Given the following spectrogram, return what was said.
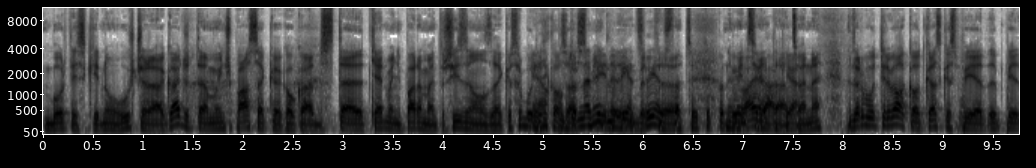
burtiski nu, uzčerā gadgetam, viņš pasaka kaut kādus ķermeņa parametrus izanalizē, kas varbūt jā, izklausās smieklīgi, bet viens, uh, citu pat neviens vairāk, tāds, vai ne? Bet varbūt ir vēl kaut kas, kas pie, pie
